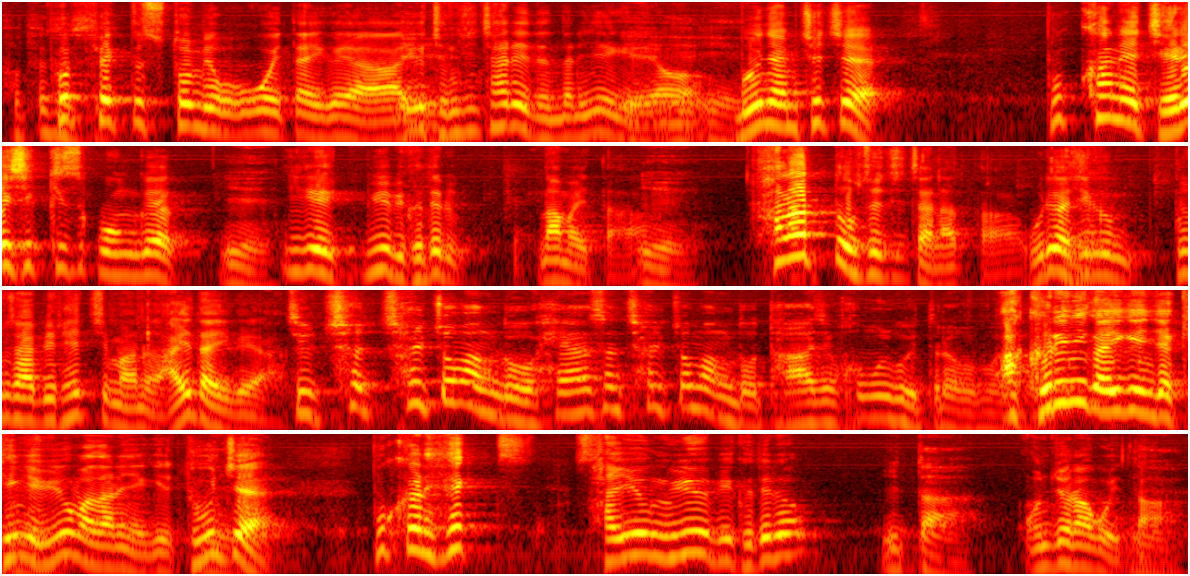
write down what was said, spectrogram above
perfect storm. perfect storm이 오고 있다 이거야. 예, 이거 예. 정신 차려야 된다는 얘기예요. 예, 예, 예. 뭐냐면 첫째, 북한의 재래식 공격 예. 이게 위협이 그대로 남아 있다. 예. 하나도 없어지지 않았다. 우리가 지금 군사 합의를 했지만은 아니다 이거야. 지금 철, 철조망도 해안선 철조망도 다 지금 허물고 있더라고요. 아 그러니까 이게 이제 굉장히 예. 위험하다는 얘기. 두 번째, 북한의 핵 사용 위협이 그대로 있다. 온전하고 있다.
